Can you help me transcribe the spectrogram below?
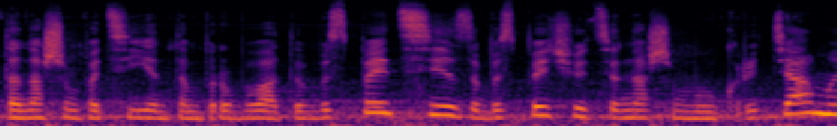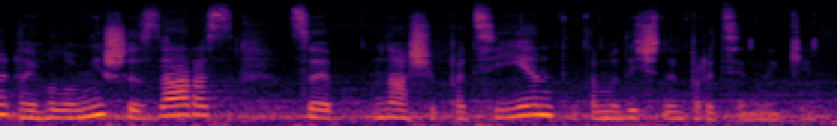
та нашим пацієнтам перебувати в безпеці забезпечується нашими укриттями. Найголовніше зараз це наші пацієнти та медичні працівники.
